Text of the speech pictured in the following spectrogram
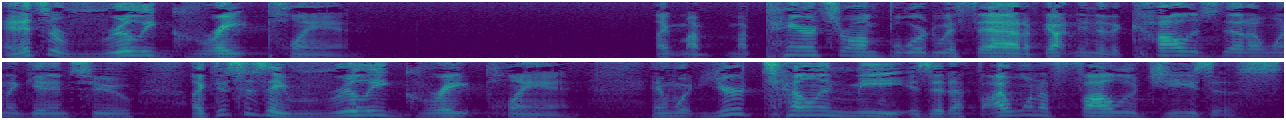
And it's a really great plan. Like, my, my parents are on board with that. I've gotten into the college that I want to get into. Like, this is a really great plan. And what you're telling me is that if I want to follow Jesus,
